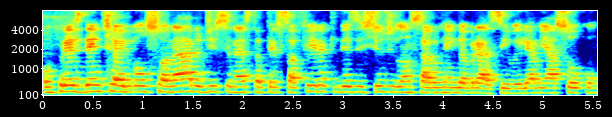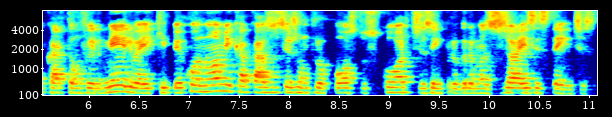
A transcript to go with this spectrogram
O presidente Jair Bolsonaro disse nesta terça-feira que desistiu de lançar o Renda Brasil. Ele ameaçou com cartão vermelho a equipe econômica caso sejam propostos cortes em programas já existentes.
